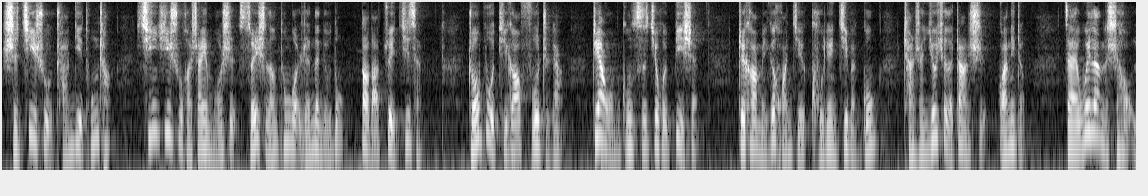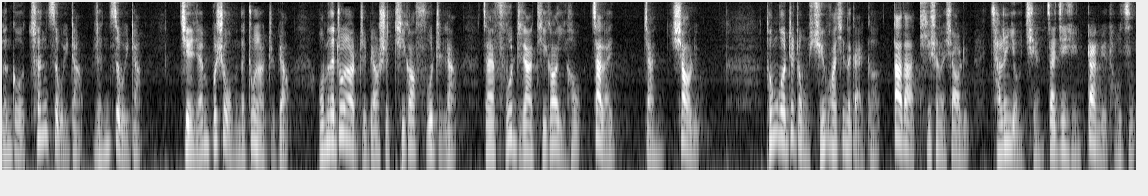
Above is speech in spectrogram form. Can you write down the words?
使技术传递通畅，新技术和商业模式随时能通过人的流动到达最基层，逐步提高服务质量。这样我们公司就会必胜，这靠每个环节苦练基本功，产生优秀的战士、管理者，在危难的时候能够村字为战、人字为战。减人不是我们的重要指标，我们的重要指标是提高服务质量。在服务质量提高以后，再来讲效率。通过这种循环性的改革，大大提升了效率，才能有钱再进行战略投资，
